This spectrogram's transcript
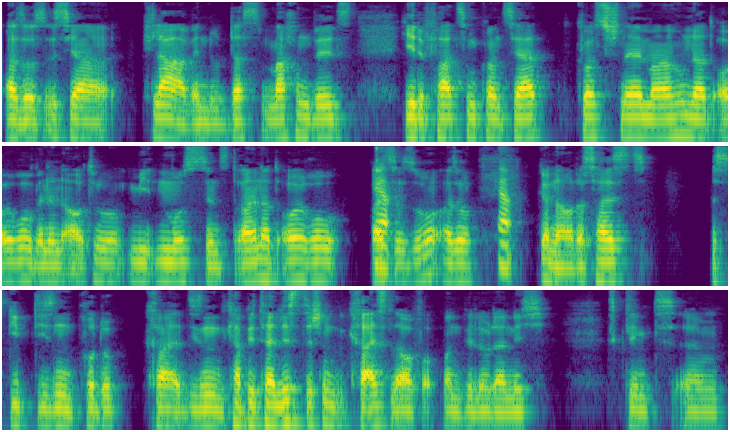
Also es ist ja klar, wenn du das machen willst, jede Fahrt zum Konzert kostet schnell mal 100 Euro. Wenn du ein Auto mieten musst, sind es 300 Euro. Weißt ja. du so? Also, ja. genau. Das heißt, es gibt diesen Produkt, diesen kapitalistischen Kreislauf, ob man will oder nicht. Es klingt, ähm,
